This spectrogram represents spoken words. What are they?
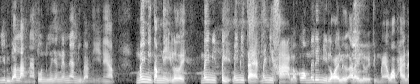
พี่ๆดูด้านหลังนะ ตัวเนื้อยังแน่น ๆ อยู่แบบนี้นะครับ ไม่มีตำหนิเลย ไม่มีปิไม่มีแตก ไม่มีขาด แล้วก็ไม่ได้มีรอยเลอะอะไรเลย ถึงแม้ว่าภายใน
